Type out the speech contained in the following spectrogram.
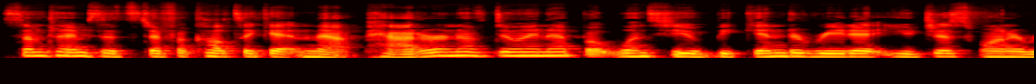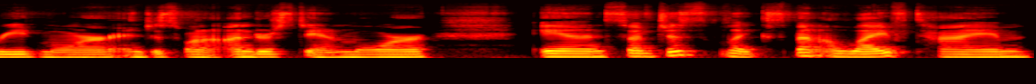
sometimes it's difficult to get in that pattern of doing it. But once you begin to read it, you just want to read more and just want to understand more. And so I've just like spent a lifetime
